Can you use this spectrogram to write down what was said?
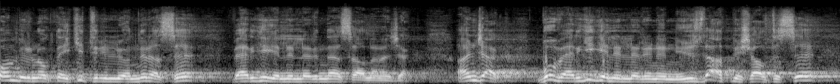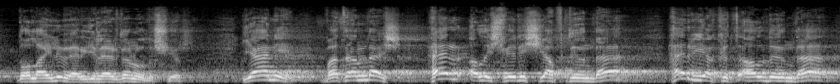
11.2 trilyon lirası vergi gelirlerinden sağlanacak. Ancak bu vergi gelirlerinin yüzde 66'sı dolaylı vergilerden oluşuyor. Yani vatandaş her alışveriş yaptığında, her yakıt aldığında,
